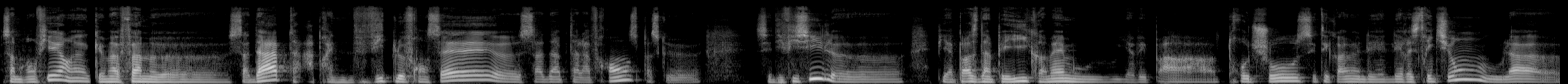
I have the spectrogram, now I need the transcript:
ça me rend fier hein, que ma femme s'adapte, apprenne vite le français, s'adapte à la France parce que c'est difficile. Euh, puis elle passe d'un pays quand même où il n'y avait pas trop de choses, c'était quand même les, restrictions, où là, euh,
